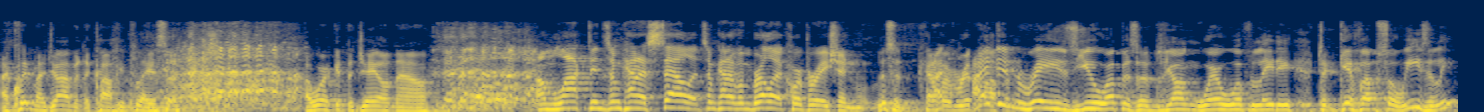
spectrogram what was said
I quit my job at the coffee place. I work at the jail now. I'm locked in some kind of cell at some kind of umbrella corporation. Listen, kind of a I, rip I didn't raise you up as a young werewolf lady to give up so easily.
